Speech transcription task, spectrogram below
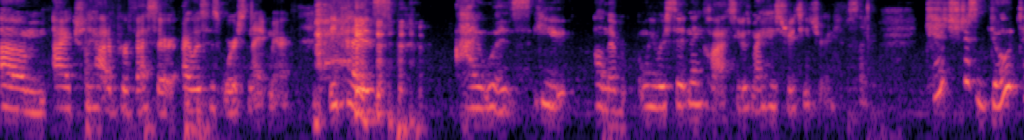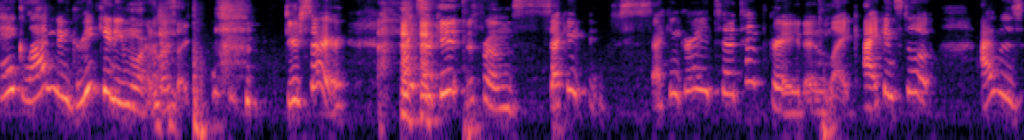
Um, I actually had a professor. I was his worst nightmare because I was he. I'll never. We were sitting in class. He was my history teacher, and he was like, "Kids just don't take Latin and Greek anymore." And I was like, "Dear sir, I took it from second second grade to tenth grade, and like I can still. I was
